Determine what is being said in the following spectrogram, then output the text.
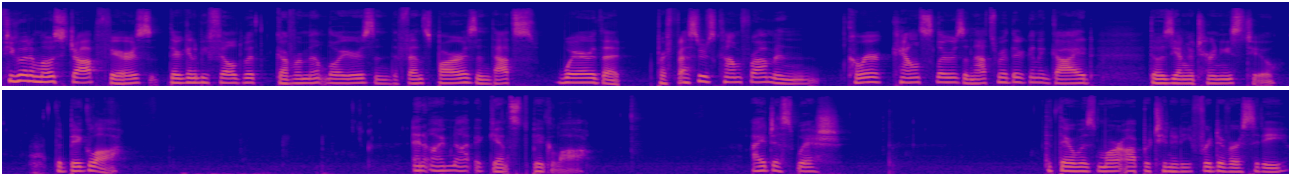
If you go to most job fairs, they're going to be filled with government lawyers and defense bars, and that's where the professors come from and career counselors, and that's where they're going to guide those young attorneys to the big law. And I'm not against big law. I just wish that there was more opportunity for diversity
